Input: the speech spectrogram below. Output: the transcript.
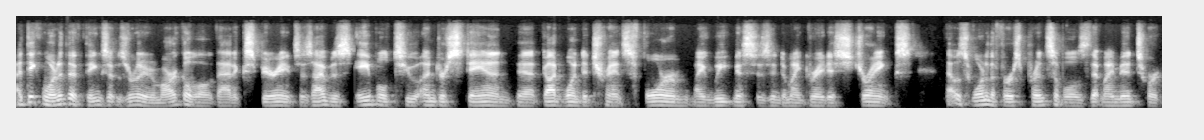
I think one of the things that was really remarkable of that experience is i was able to understand that god wanted to transform my weaknesses into my greatest strengths that was one of the first principles that my mentor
